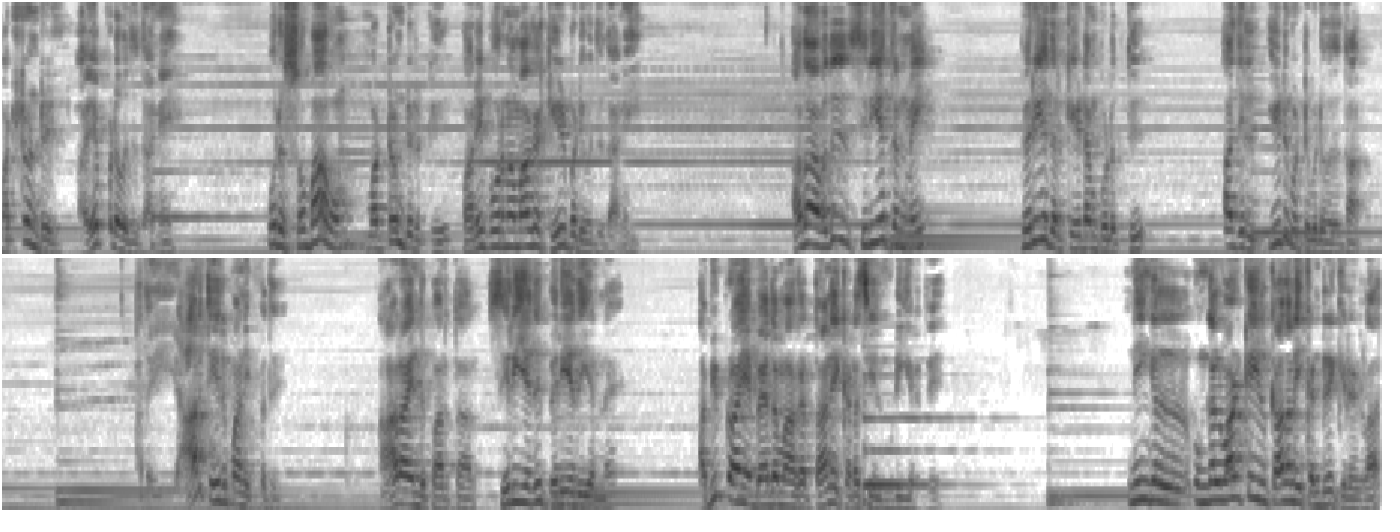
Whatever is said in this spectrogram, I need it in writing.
மற்றொன்றில் லயப்படுவது தானே ஒரு சுபாவம் மற்றொன்றிற்கு பரிபூர்ணமாக கீழ்ப்படிவது தானே அதாவது சிறிய தன்மை பெரியதற்கு இடம் கொடுத்து அதில் ஈடுபட்டு விடுவதுதான். அதை யார் தீர்மானிப்பது? ஆராய்ந்து பார்த்தால் சிறியது பெரியது என்ன? அபிப்பிராய பேதமாகத்தானே கடைசியில் முடிகிறது. நீங்கள் உங்கள் வாழ்க்கையில் காதலை கண்டிருக்கிறீர்களா?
